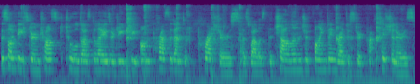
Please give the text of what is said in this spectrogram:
The Southeastern Trust told us delays are due to unprecedented pressures as well as the challenge of finding registered practitioners.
